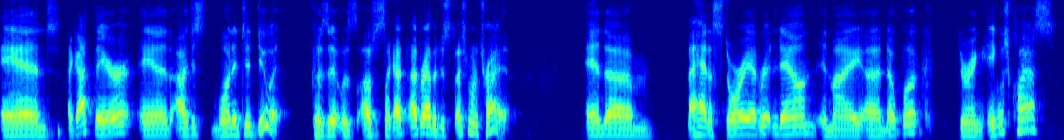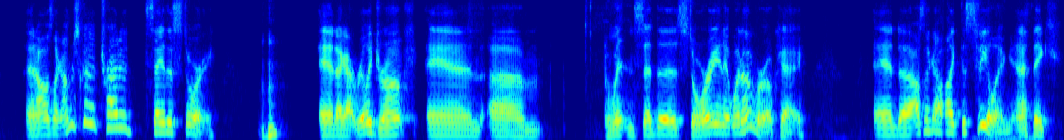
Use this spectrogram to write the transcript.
And I got there, and I just wanted to do it because it was. I was just like, I'd, I'd rather just. I just want to try it. And um, I had a story I'd written down in my uh, notebook during English class, and I was like, I'm just going to try to say this story. Mhm. And I got really drunk, and um, I went and said the story, and it went over okay. And uh, I was like, I like this feeling, and I think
